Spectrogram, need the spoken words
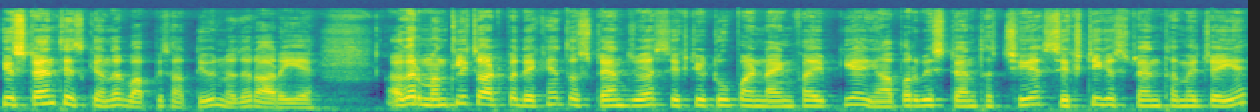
कि स्ट्रेंथ इसके अंदर वापस आती हुई नज़र आ रही है। अगर मंथली चार्ट पे देखें तो स्ट्रेंथ जो है 62.95 की है। यहाँ पर भी स्ट्रेंथ अच्छी है। 60 की स्ट्रेंथ हमें चाहिए,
